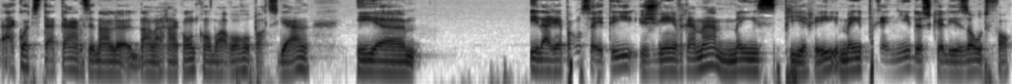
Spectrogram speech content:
à quoi tu t'attends dans le dans la rencontre qu'on va avoir au Portugal Et euh, et la réponse a été, je viens vraiment m'inspirer, m'imprégner de ce que les autres font.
